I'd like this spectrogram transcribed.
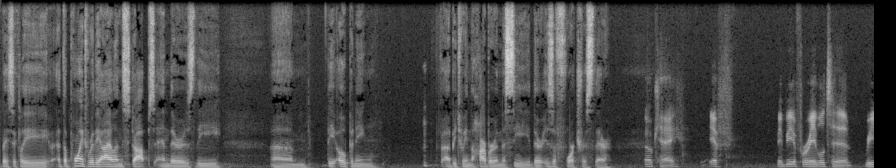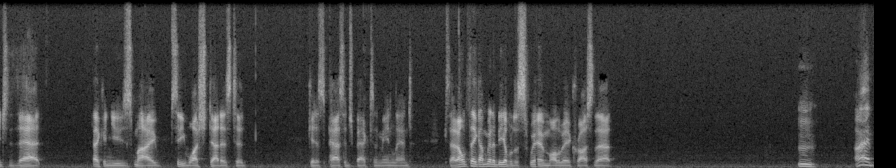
basically at the point where the island stops, and there's the um, the opening uh, between the harbor and the sea. There is a fortress there. Okay. If maybe if we're able to reach that, I can use my city watch status to get us passage back to the mainland. Because I don't think I'm going to be able to swim all the way across that. Hmm. All right.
